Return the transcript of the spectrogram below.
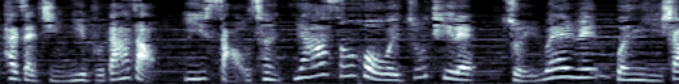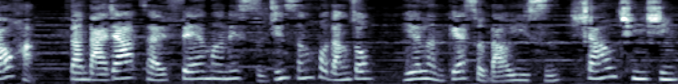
还在进一步打造以少城雅生活为主题的最婉约文艺小巷，让大家在繁忙的市井生活当中也能感受到一丝小清新。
